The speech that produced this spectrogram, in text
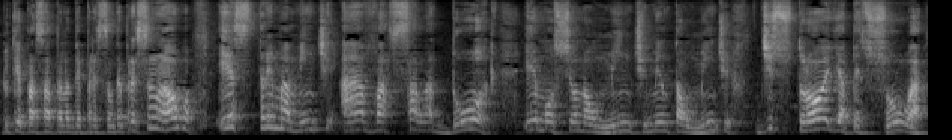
do que passar pela depressão. Depressão é algo extremamente avassalador, emocionalmente, mentalmente, destrói a pessoa,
